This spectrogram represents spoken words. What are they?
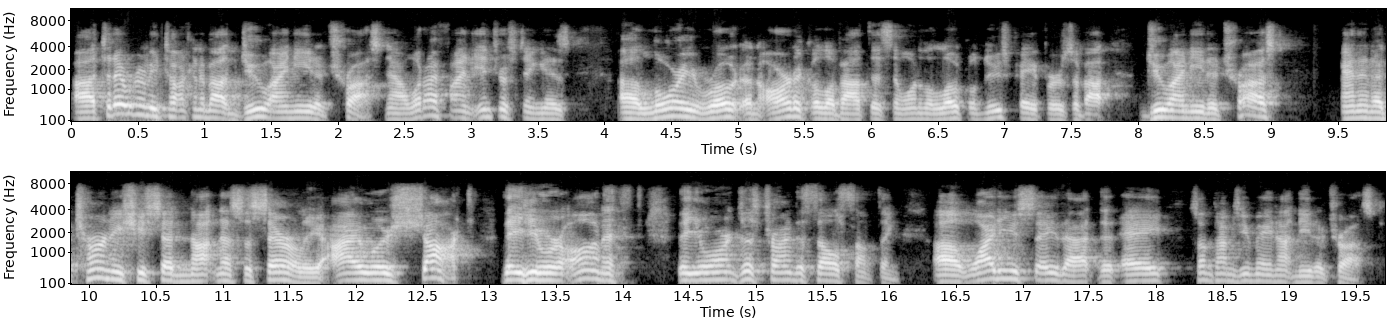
Uh, today we're going to be talking about Do I Need a Trust? Now, what I find interesting is uh, Lori wrote an article about this in one of the local newspapers about Do I Need a Trust? And an attorney, she said, not necessarily. I was shocked that you were honest, that you weren't just trying to sell something. Uh, why do you say that? That A, sometimes you may not need a trust.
